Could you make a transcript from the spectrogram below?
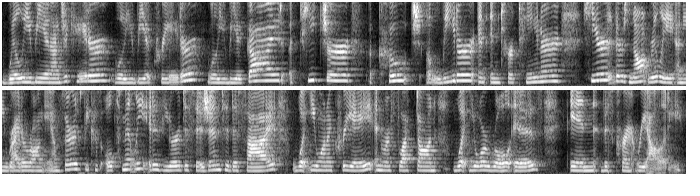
Will you be an educator? Will you be a creator? Will you be a guide, a teacher, a coach, a leader, an entertainer? Here, there's not really any right or wrong answers because ultimately it is your decision to decide what you want to create and reflect on what your role is in this current reality.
